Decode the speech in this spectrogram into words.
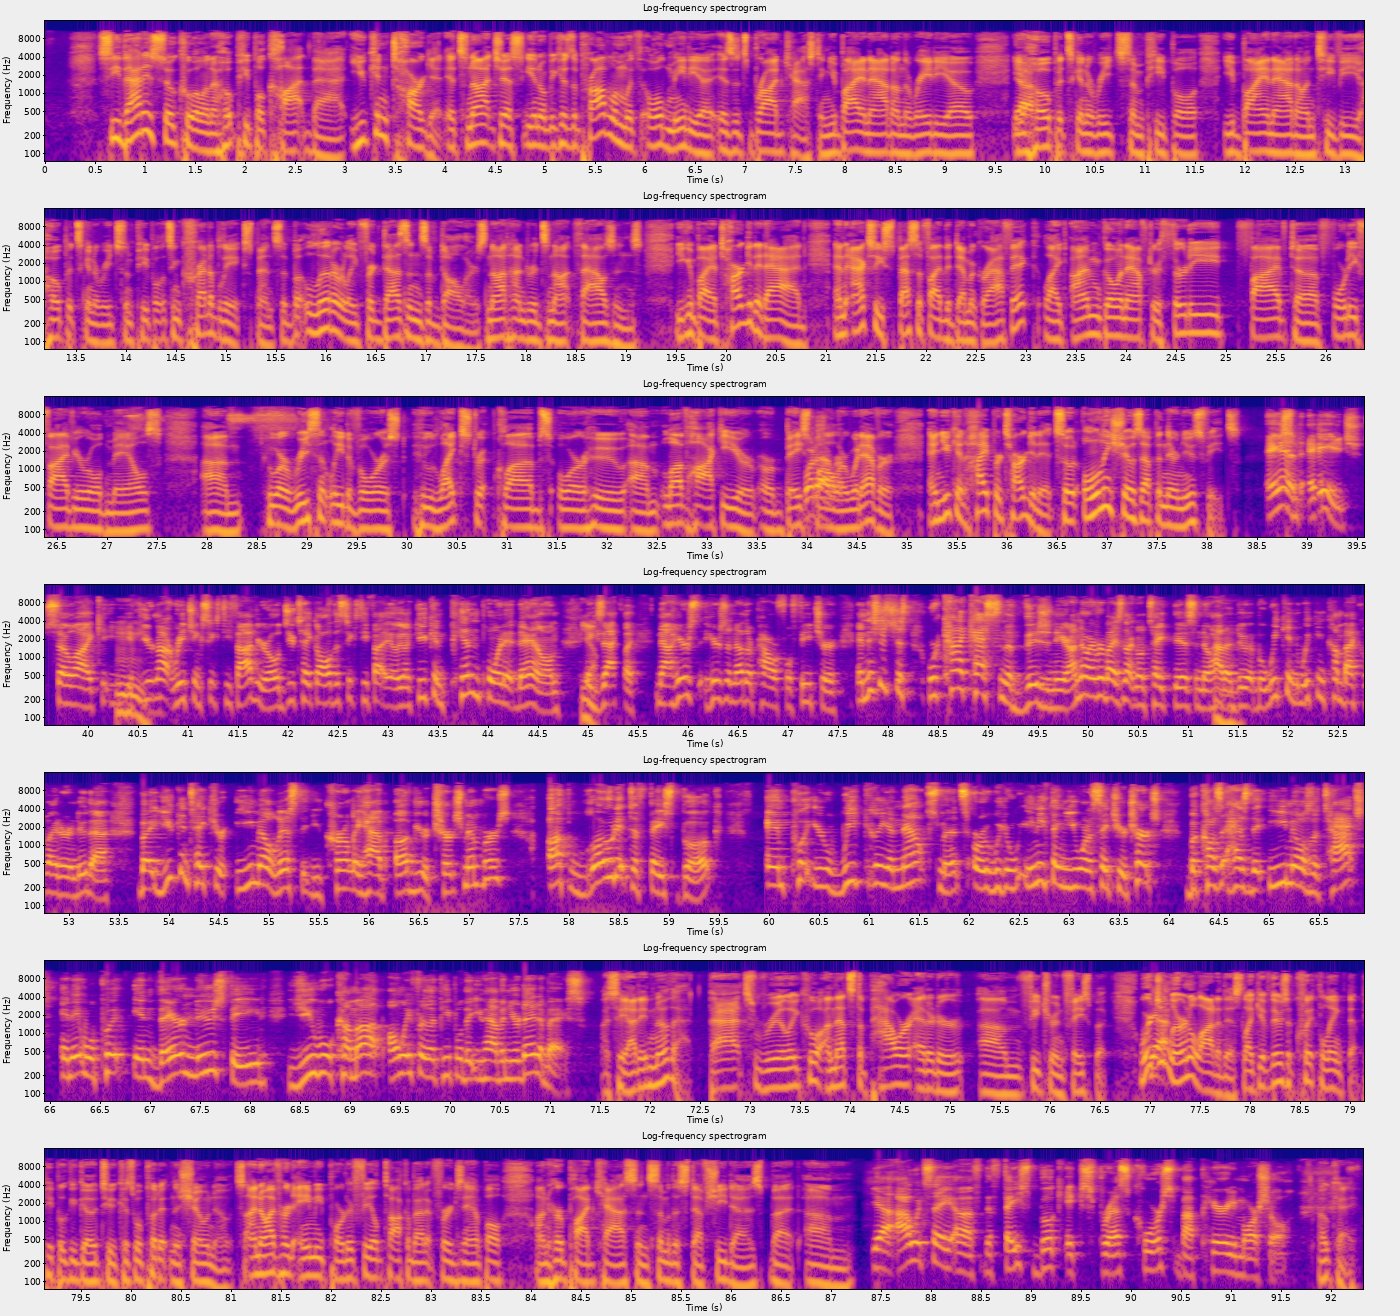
See, that is so cool. And I hope people caught that. You can target. It's not just, you know, because the problem with old media is it's broadcasting. You buy an ad on the radio, you Yeah. hope it's going to reach some people. You buy an ad on TV, you hope it's going to reach some people. It's incredibly expensive, but literally for dozens of dollars, not hundreds, not thousands, you can buy a targeted ad and actually specify the demographic. Like I'm going after 35 to 45 year old males um, who are recently divorced, who like strip clubs or who um, love hockey or, or baseball Whatever. or whatever. And you can hyper target it so it only shows up in their news feeds. And age. So like Mm-hmm. if you're not reaching 65 year olds, you take all the 65 like you can pinpoint it down Yeah. exactly. Now here's here's another powerful feature. And this is just we're kind of casting a vision here. I know everybody's not going to take this and know how to do it, but we can we can come back later and do that. But you can take your email list that you currently have of your church members, upload it to Facebook and put your weekly announcements or your, anything you want to say to your church because it has the emails attached and it will put in their news feed you will come up only for the people that you have in your database I see. I didn't know that. That's really cool, and that's the Power Editor um, feature in Facebook. Where'd Yeah. you learn a lot of this? Like, if there's a quick link that people could go to, because we'll put it in the show notes. I know I've heard Amy Porterfield talk about it, for example, on her podcast and some of the stuff she does. But um, yeah i would say uh, the facebook express course by perry marshall okay,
